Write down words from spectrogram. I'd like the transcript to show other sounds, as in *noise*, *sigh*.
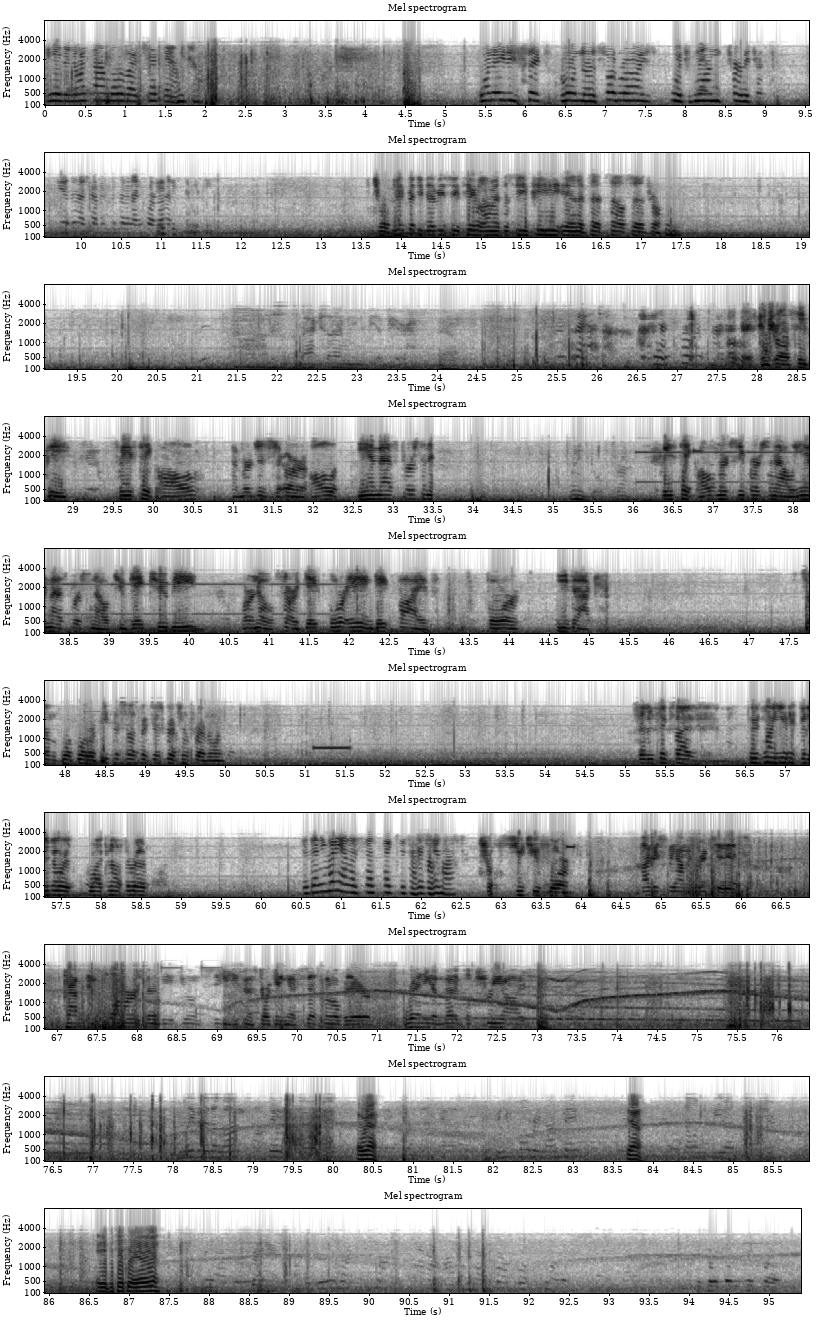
We need the northbound Boulevard check down. 186 going to the Sunrise with one Tourniquet. Yeah, they're not traffic for 794. Control 350 WC2, I'm at the CP and it's at South Central. Ah, this is the backside, we need to be up here. Okay. Control CP, please take all emergency or all EMS personnel. Please take all emergency personnel, EMS personnel, to gate 2B, or no, sorry, gate 4A and gate 5 for evac. 744, repeat the suspect description for everyone. Seven six five. There's one unit to the north blocking off the road. Does anybody have a suspect description? Control 224. Obviously, I'm en route to this. Captain Plummer is going to be at UMC. He's going to start getting an assessment over there. We're going to need a medical triage. I'm leaving it unlocked. Stay with the car, okay? Okay. Can you call Renante? Yeah. Tell him to meet us here. Any particular area? Right here.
